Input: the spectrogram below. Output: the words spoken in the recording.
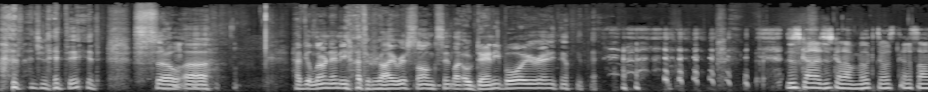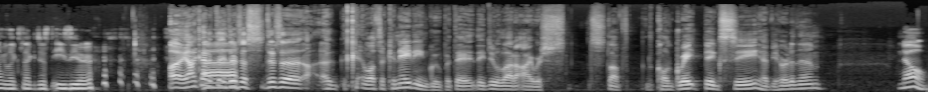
I imagine it did. So, uh, have you learned any other Irish songs since, like "Oh Danny Boy" or anything like that? just kind of just kind of milk toast kind of song looks like just easier Oh, yeah, I gotta Uh, there's a there's a, a well, it's a Canadian group, but they they do a lot of Irish stuff called Great Big Sea. Have you heard of them? no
